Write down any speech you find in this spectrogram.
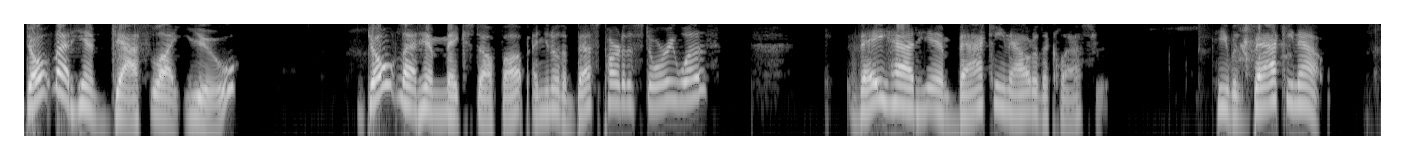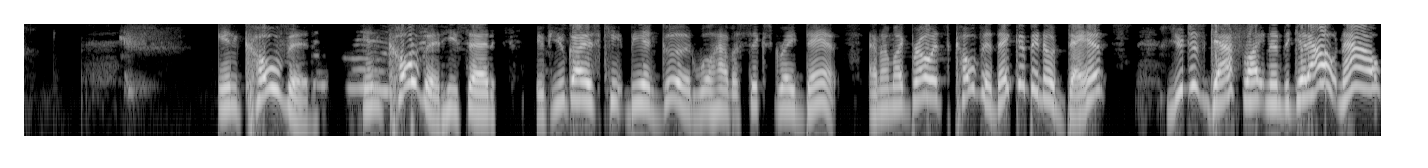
Don't let him gaslight you. Don't let him make stuff up. And you know, the best part of the story was they had him backing out of the classroom. He was backing out. In COVID, in COVID, he said, if you guys keep being good, we'll have a sixth grade dance. And I'm like, bro, it's COVID. They could be no dance. You're just gaslighting them to get out now.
